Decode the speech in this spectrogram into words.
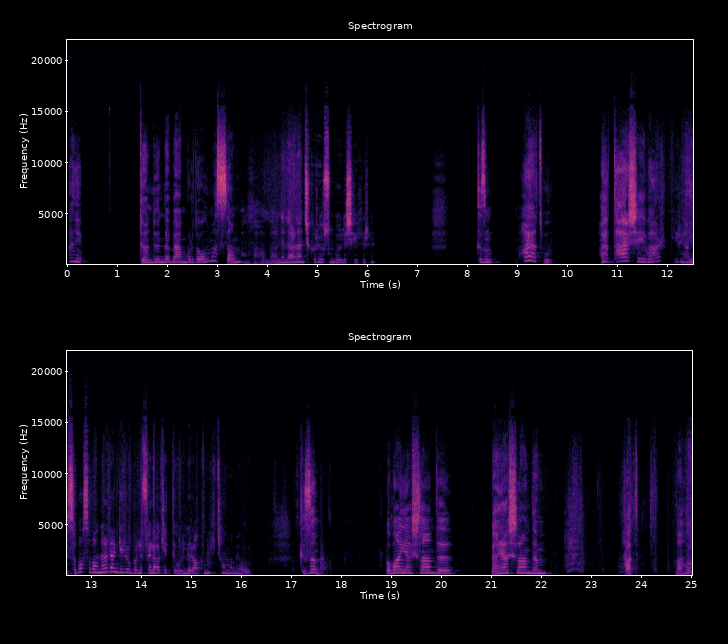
Hani döndüğünde ben burada olmazsam... Allah Allah anne nereden çıkarıyorsun böyle şeyleri? Kızım hayat bu. Hayatta her şey var. Hayır yani sabah sabah nereden geliyor böyle felaket teorileri aklımı hiç anlamıyorum. Kızım, baban yaşlandı. Ben yaşlandım. Bak, Mahur.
